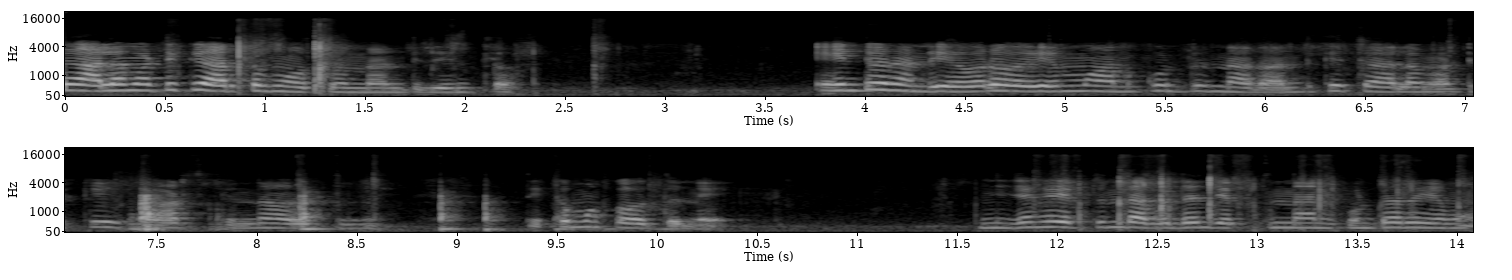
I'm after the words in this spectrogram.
చాలా మట్టుకి అర్థమవుతుందండి దీంట్లో. ఏంటోనండి ఎవరో ఏమో అనుకుంటున్నారు. అందుకే చాలా మట్టుకి కార్డ్స్ కింద అవుతుంది. తిక్కమక్క అవుతున్నాయి నిజంగా చెప్తుంది అబద్ధం చెప్తుందా అనుకుంటారు ఏమో.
